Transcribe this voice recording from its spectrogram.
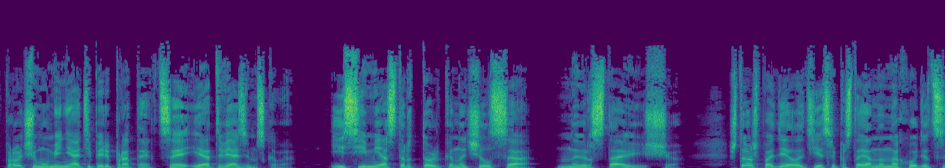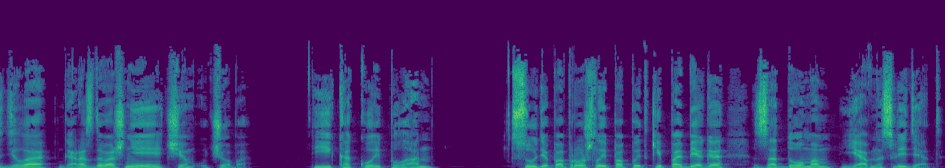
Впрочем, у меня теперь протекция и от Вяземского. И семестр только начался. Наверстаю еще. Что ж поделать, если постоянно находятся дела гораздо важнее, чем учеба. И какой план? Судя по прошлой попытке побега, за домом явно следят.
